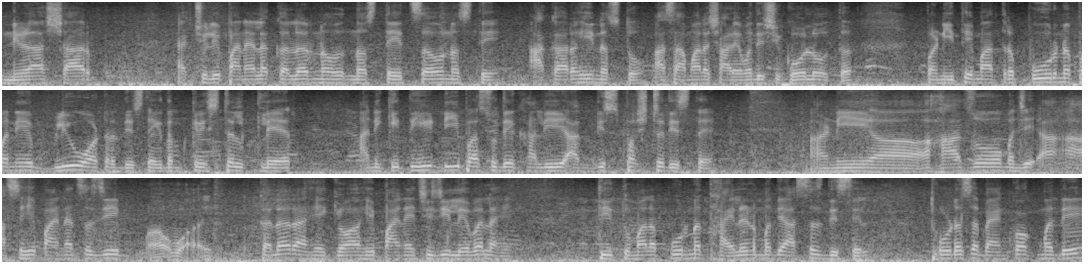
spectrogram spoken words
निळा शार्प ॲक्च्युली पाण्याला कलर न नसते चव नसते आकारही नसतो असं आम्हाला शाळेमध्ये शिकवलं होतं. पण इथे मात्र पूर्णपणे ब्ल्यू वॉटर दिसते एकदम क्रिस्टल क्लिअर आणि कितीही डीप असू दे खाली अगदी स्पष्ट दिसते आणि हा जो म्हणजे असं हे पाण्याचं जे कलर आहे किंवा हे पाण्याची जी लेवल आहे ती तुम्हाला पूर्ण थायलंडमध्ये असंच दिसेल. थोडंसं बँकॉकमध्ये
